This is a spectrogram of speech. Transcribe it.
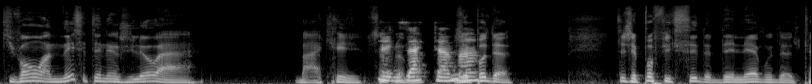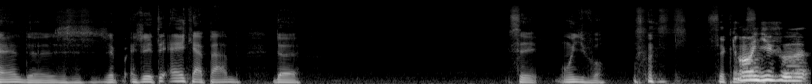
qui vont amener cette énergie-là à, ben, à créer. tout simplement. exactement. J'ai pas de. Tu sais, j'ai pas fixé de délai ou de temps. De, j'ai, été incapable de. C'est. On y va. c'est comme On ça. y va.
